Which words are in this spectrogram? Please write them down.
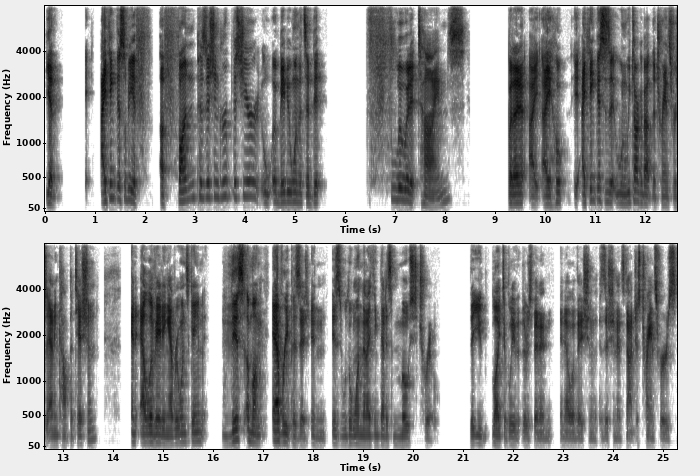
yeah, I think this will be a f- a fun position group this year. Maybe one that's a bit fluid at times, but I I, I hope I think this is a, when we talk about the transfers adding competition and elevating everyone's game. This among every position is the one that I think that is most true. That you'd like to believe that there's been an, an elevation in the position. It's not just transfers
